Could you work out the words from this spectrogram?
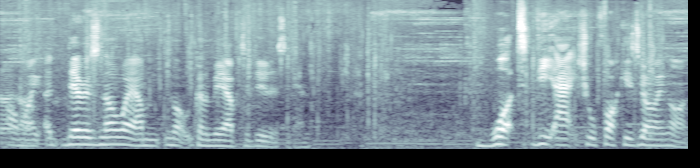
Oh my, uh, there is no way I'm not going to be able to do this again. What the actual fuck is going on?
